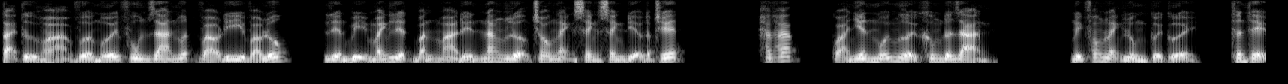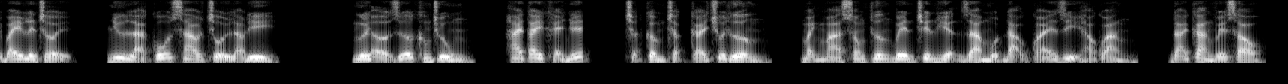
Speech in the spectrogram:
tại tử hỏa vừa mới phun ra nuốt vào đi vào lúc, liền bị mãnh liệt bắn mà đến năng lượng cho ngạnh xanh xanh địa đập chết. Hắc hắc, quả nhiên mỗi người không đơn giản. Nghịch phong lạnh lùng cười cười, thân thể bay lên trời, như là cỗ sao trổi lao đi. Người ở giữa không trung, hai tay khẽ nết chợt cầm chặt cái chuôi thương, mạnh mà song thương bên trên hiện ra một đạo quái dị hào quang đại càng về sau,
